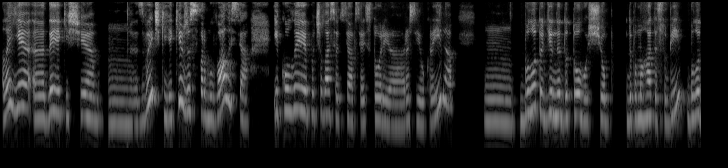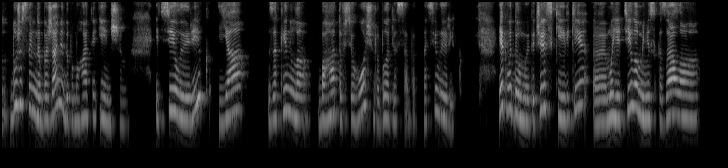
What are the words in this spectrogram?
але є е, деякі ще звички, які вже сформувалися. І коли почалася ця вся історія Росія-Україна, було тоді не до того, щоб допомагати собі, було дуже сильне бажання допомагати іншим. І цілий рік я закинула багато всього, що робила для себе на цілий рік. Як ви думаєте, через скільки е, моє тіло мені сказало,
